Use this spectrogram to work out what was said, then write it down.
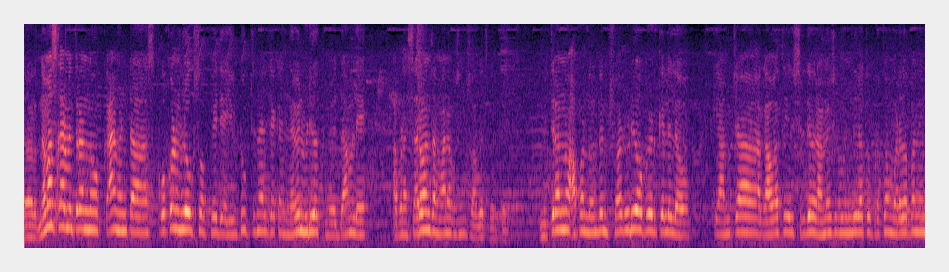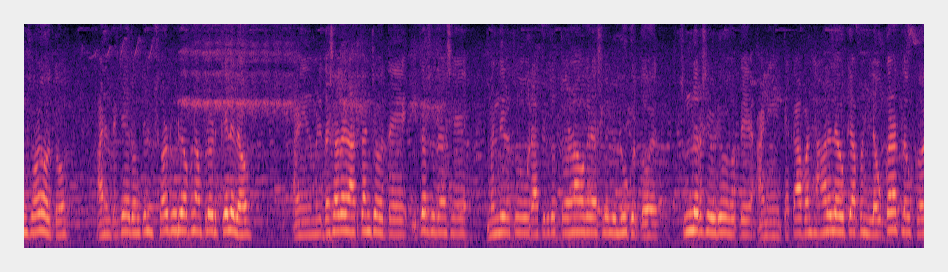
तर नमस्कार मित्रांनो काय म्हणतास कोकण ब्लॉग्स ऑफ फेद या यूट्यूब चॅनलच्या काही नवीन व्हिडिओत मी दामले. आपण सर्वांचं मनापासून स्वागत करते मित्रांनो आपण दोन तीन शॉर्ट व्हिडिओ अपलोड केलेलो की आमच्या गावातील श्रीदेव रामेश्वर मंदिराचा प्रथम वर्धापन दिन सोहळा होतो आणि त्याचे दोन तीन शॉर्ट व्हिडिओ आपण अपलोड केलेलो आणि म्हणजे दशावतार नाटकांचे होते इतर सुद्धा असे मंदिराचं रात्रीचं तोरणा वगैरे असलेले लुक होतो सुंदर असे व्हिडिओ होते आणि त्याका आपण सांगलेलो की आपण लवकरात लवकर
